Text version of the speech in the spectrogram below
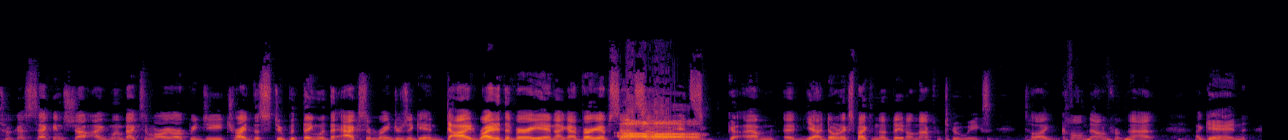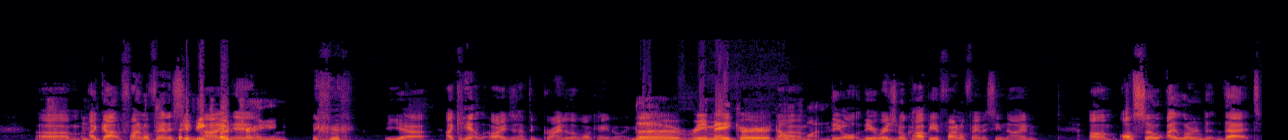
took a second shot. I went back to Mario RPG, tried the stupid thing with the Axem Rangers again, died right at the very end. I got very upset. Oh. So it's um, uh, yeah. Don't expect an update on that for two weeks till I calm down from that again. Um, I got Final Fantasy nine in. yeah, I can't. Oh, I just have to grind in the volcano. The remake or old Um, one? The the original copy of Final Fantasy IX. Um, also, I learned that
